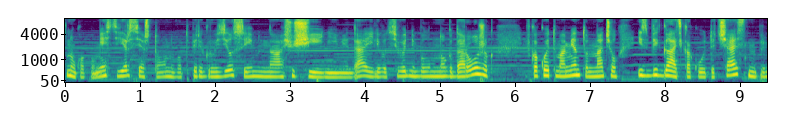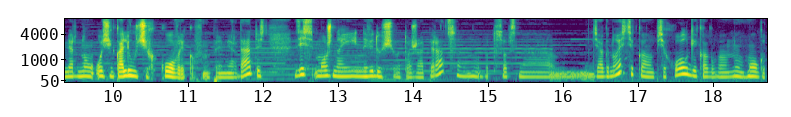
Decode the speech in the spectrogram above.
ну, как у меня есть версия, что он вот перегрузился именно ощущениями, да, или вот сегодня было много дорожек, и в какой-то момент он начал избегать какую-то часть, например, ну, очень колючих ковриков, например, да, то есть здесь можно и на ведущего тоже опираться, ну, вот, собственно, диагностика, психологи как бы, ну, могут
